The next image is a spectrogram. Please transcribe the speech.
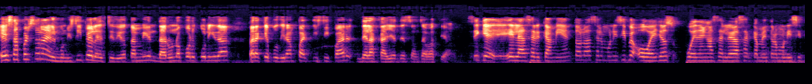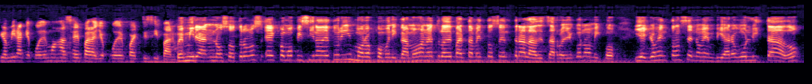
esa persona el municipio le decidió también dar una oportunidad para que pudieran participar de las calles de San Sebastián. Así que el acercamiento lo hace el municipio o ellos pueden hacerle el acercamiento al municipio. Mira, ¿qué podemos hacer para yo poder participar? Pues mira, nosotros eh, como oficina de turismo nos comunicamos a nuestro departamento central a desarrollo económico y ellos entonces nos enviaron un listado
